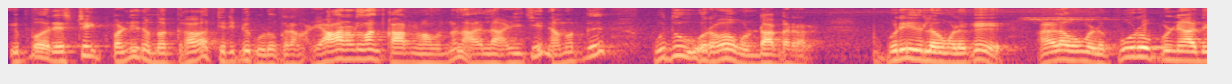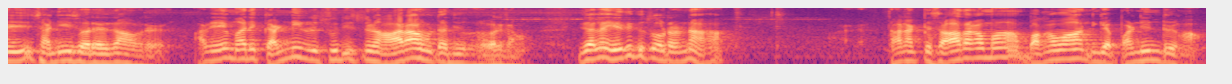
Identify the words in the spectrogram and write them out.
இப்போ ரெஸ்ட்ரிக்ட் பண்ணி நமக்காக திருப்பி கொடுக்குறாங்க யாரெல்லாம் காரணம் வந்தாலும் அதெல்லாம் அழித்து நமக்கு புது உறவை உண்டாக்குறாரு. புரியுதில்ல உங்களுக்கு? அதனால் உங்களுக்கு பூர்வ புண்ணியாதிபதி சனீஸ்வரர் தான் அவர். அதே மாதிரி கண்ணீர் சுதீஸ்வரன் ஆறாம் வீட்டு அதிபர் தான் இதெல்லாம் எதுக்கு சொல்கிறேன்னா தனக்கு சாதகமாக பகவான் இங்கே பண்ணிட்டுருக்கான்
